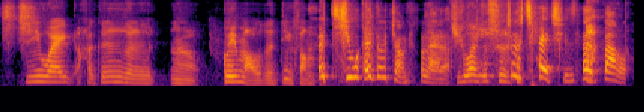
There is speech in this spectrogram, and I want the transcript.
G Y 还跟那个嗯龟毛的地方，G Y 都讲出来了，G Y 就是这个蔡琴太棒了。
